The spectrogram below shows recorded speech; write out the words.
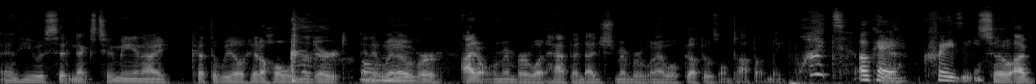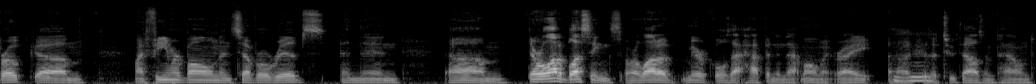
and he was sitting next to me, and I cut the wheel, hit a hole in the dirt, and oh, it went over. I don't remember what happened. I just remember when I woke up, it was on top of me. What? Okay, yeah. crazy. So I broke um, my femur bone and several ribs, and then um, there were a lot of blessings or a lot of miracles that happened in that moment, right? Because uh, mm-hmm. a two thousand pound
